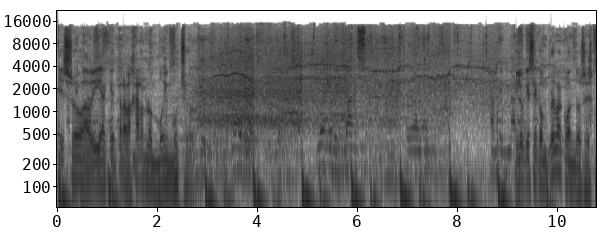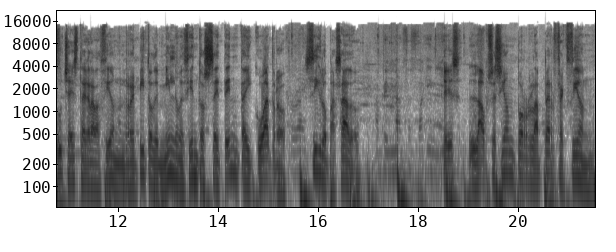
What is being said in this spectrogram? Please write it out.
Eso había que trabajarlo muy mucho. Y lo que se comprueba cuando se escucha esta grabación, repito, de 1974, siglo pasado, es la obsesión por la perfección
